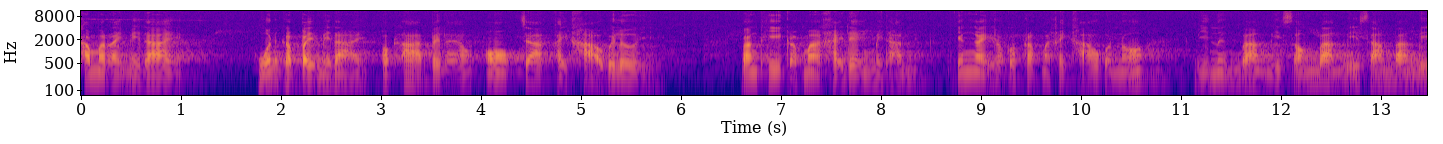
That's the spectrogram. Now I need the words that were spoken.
ทำอะไรไม่ได้ หวนกลับไปไม่ได้ เพราะพลาดไปแล้วออกจากไข่ขาวไปเลย บางทีกลับมาไข่แดงไม่ทัน ยังไงเราก็กลับมาไข่ขาวก่อนเนาะบีหนึ่งบ้างบีสองบ้างบีสามบ้างบี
